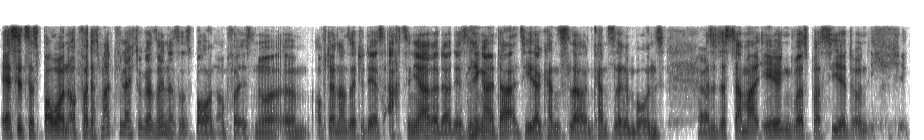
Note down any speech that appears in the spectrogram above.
er ist jetzt das Bauernopfer. Das mag vielleicht sogar sein, dass er das Bauernopfer ist. Nur ähm, auf der anderen Seite, der ist 18 Jahre da. Der ist länger da als jeder Kanzler und Kanzlerin bei uns. Ja. Also, dass da mal irgendwas passiert und ich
